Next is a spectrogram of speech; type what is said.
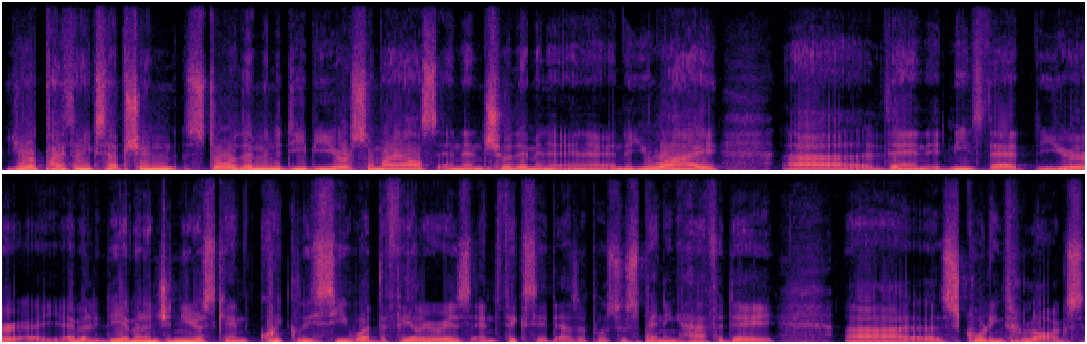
your Python exception, store them in the DB or somewhere else, and then show them in, a, in, a, in the UI, uh, then it means that your the ML engineers can quickly see what the failure is and fix it as opposed to spending half a day uh, scrolling through logs.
